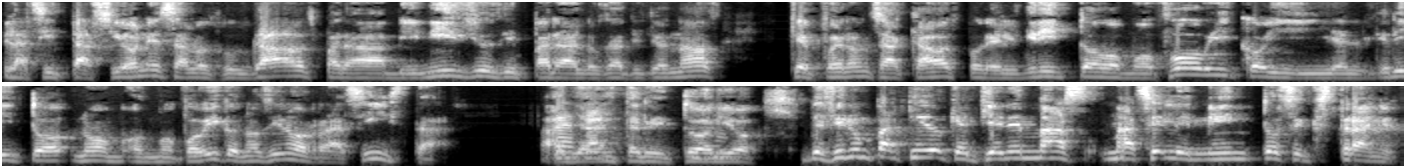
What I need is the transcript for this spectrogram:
las citaciones a los juzgados para Vinicius y para los aficionados que fueron sacados por el grito homofóbico y el grito, no homofóbico, no, sino racista allá en territorio. Es decir, un partido que tiene más, más elementos extraños.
